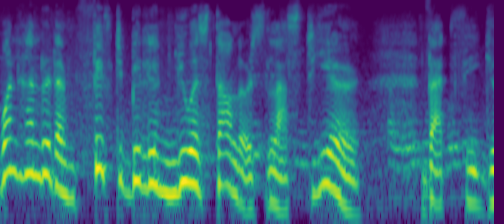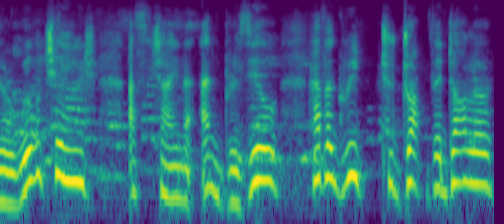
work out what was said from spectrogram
150 billion US dollars last year. That figure will change as China and Brazil have agreed to drop the dollar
